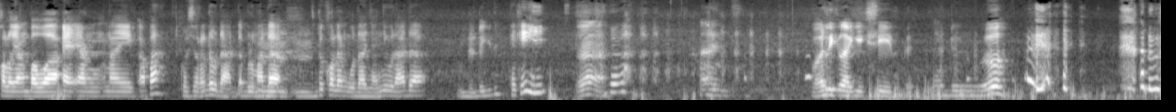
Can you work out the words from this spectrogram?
kalau yang bawa eh yang naik apa kursi roda udah ada belum ada Hmm, hmm. tapi kalau yang udah nyanyi udah ada Udah deh gitu. kayak Wah. Anjing. Balik lagi ke situ. Aduh.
